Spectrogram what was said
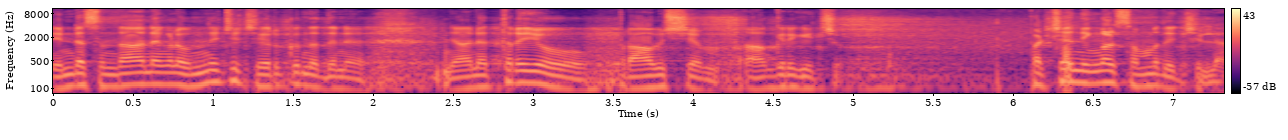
നിന്റെ സന്താനങ്ങളെ ഒന്നിച്ചു ചേർക്കുന്നതിന് ഞാൻ എത്രയോ പ്രാവശ്യം ആഗ്രഹിച്ചു. പക്ഷേ നിങ്ങൾ സമ്മതിച്ചില്ല.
